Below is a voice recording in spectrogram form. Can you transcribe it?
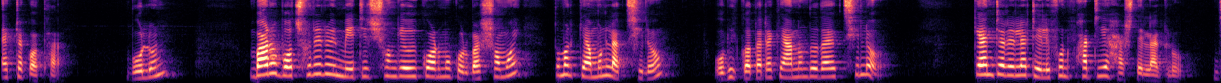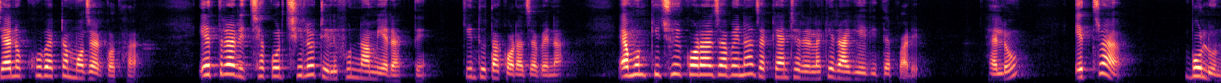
একটা কথা। বলুন, বারো বছরের ওই মেয়েটির সঙ্গে ওই কর্ম করবার সময় তোমার কেমন লাগছিল? অভিজ্ঞতাটা কি আনন্দদায়ক ছিল? ক্যান্টারেলা টেলিফোন ফাটিয়ে হাসতে লাগল। যেন খুব একটা মজার কথা। এত্রার ইচ্ছা করছিল টেলিফোন নামিয়ে রাখতে, কিন্তু তা করা যাবে না। এমন কিছুই করা যাবে না যা ক্যান্টারেলাকে রাগিয়ে দিতে পারে। হ্যালো? এত্রা? বলুন।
